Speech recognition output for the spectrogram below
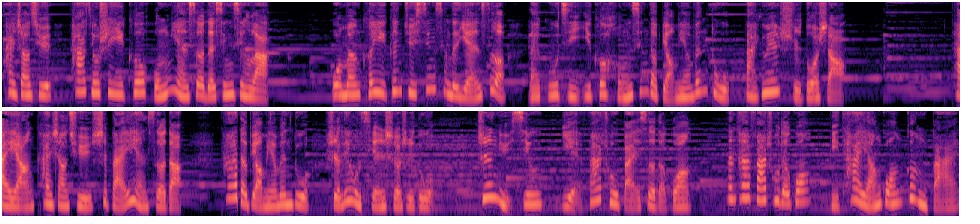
看上去它就是一颗红颜色的星星啦。我们可以根据星星的颜色。来估计一颗恒星的表面温度大约是多少？太阳看上去是白颜色的，它的表面温度是六千摄氏度。织女星也发出白色的光，但它发出的光比太阳光更白，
